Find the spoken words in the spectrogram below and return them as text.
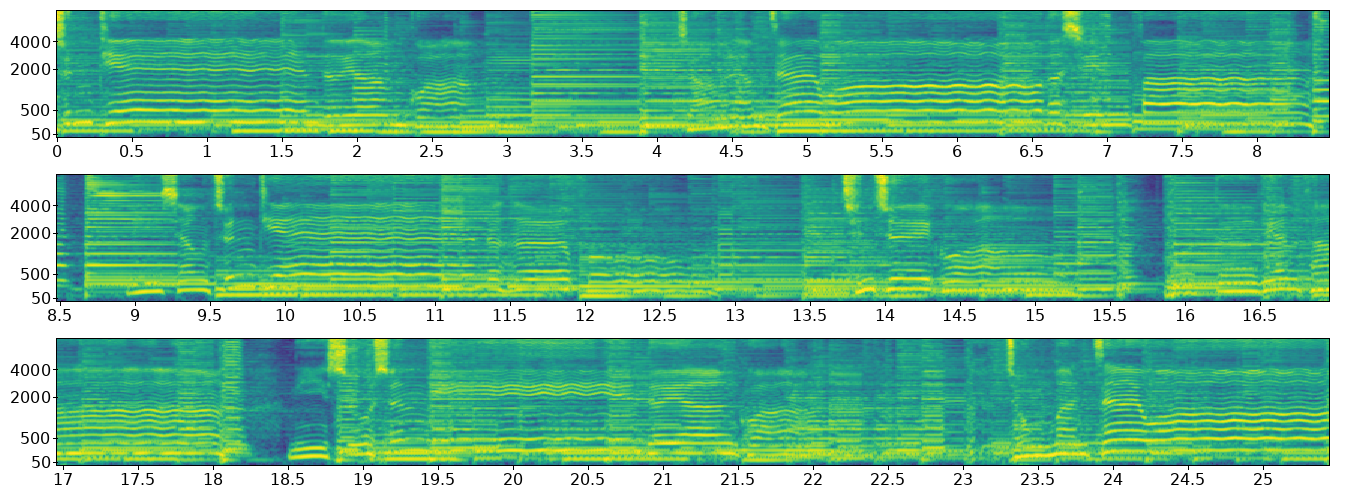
春天光照亮在我的心房，你像春天的和风，轻吹过我的脸庞。你是我生命的阳光充满在我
